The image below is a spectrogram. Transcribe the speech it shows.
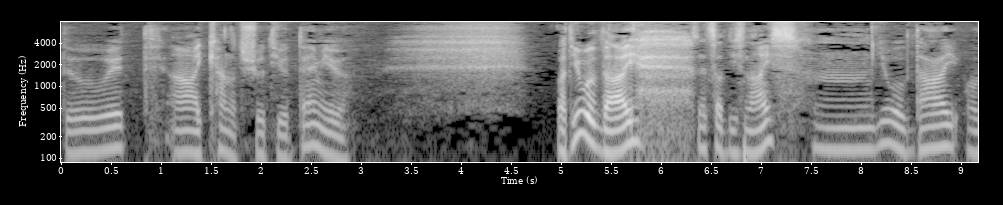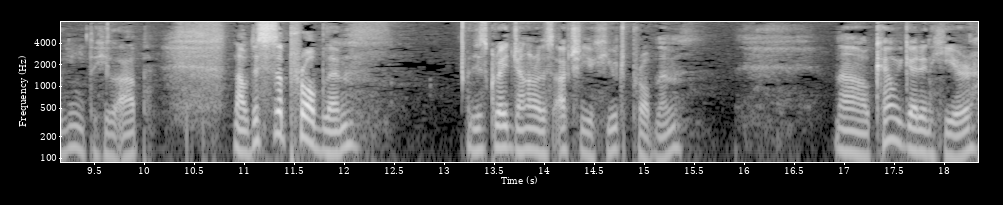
Do it. Oh, I cannot shoot you. Damn you. But you will die. That's at least nice. Mm, you will die. Well, you need to heal up. Now, this is a problem. This great general is actually a huge problem. Now, can we get in here?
